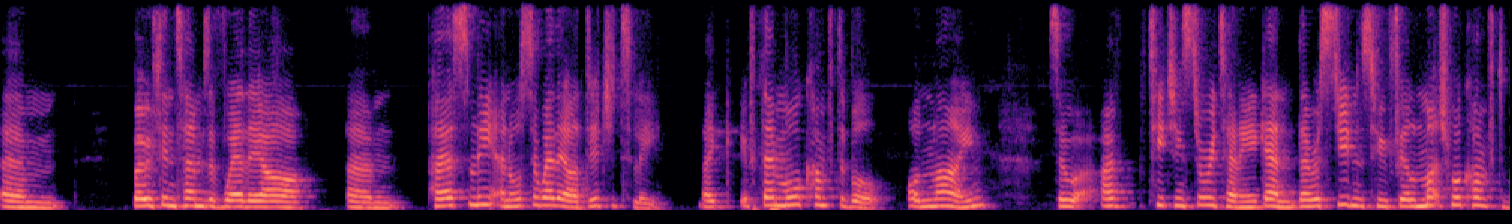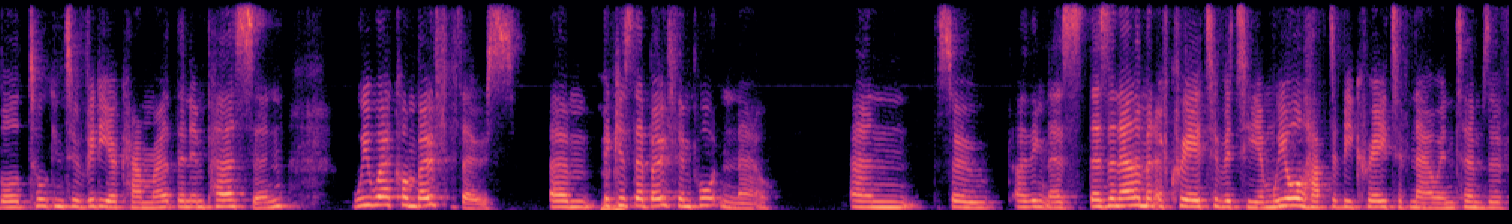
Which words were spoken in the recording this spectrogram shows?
um, both in terms of where they are um, personally and also where they are digitally like if they're more comfortable online. So I'm teaching storytelling again. There are students who feel much more comfortable talking to a video camera than in person. We work on both of those um, mm-hmm. because they're both important now. And so I think there's there's an element of creativity, and we all have to be creative now in terms of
